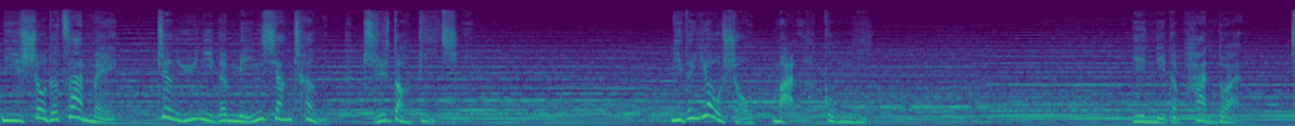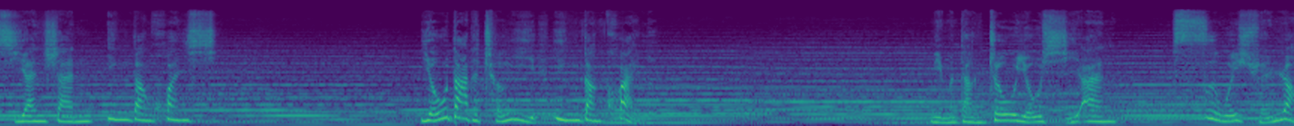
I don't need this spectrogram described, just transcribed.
你受的赞美正与你的名相称，直到地极。你的右手满了公义。因你的判断，西安山应当欢喜，犹大的诚意应当快乐。你们当周游西安，四围旋绕，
